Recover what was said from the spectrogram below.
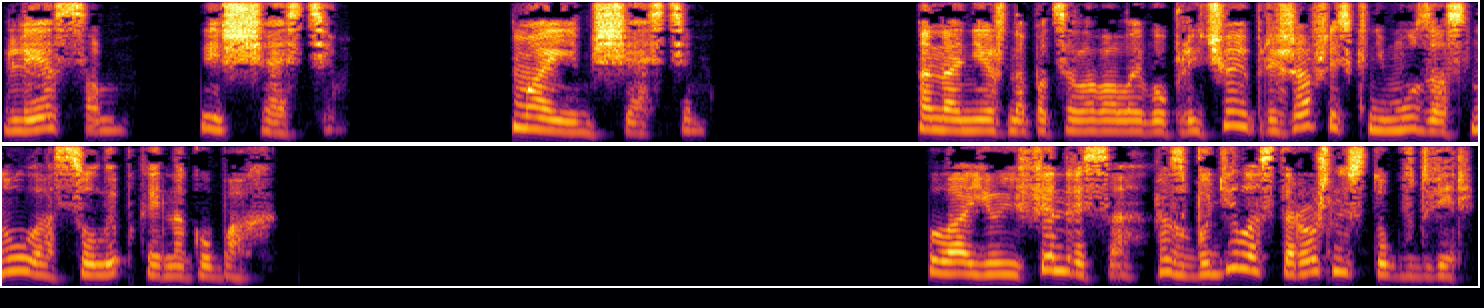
лесом и счастьем. Моим счастьем». Она нежно поцеловала его плечо и, прижавшись к нему, заснула с улыбкой на губах. Лаю и Фенриса разбудил осторожный стук в дверь.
